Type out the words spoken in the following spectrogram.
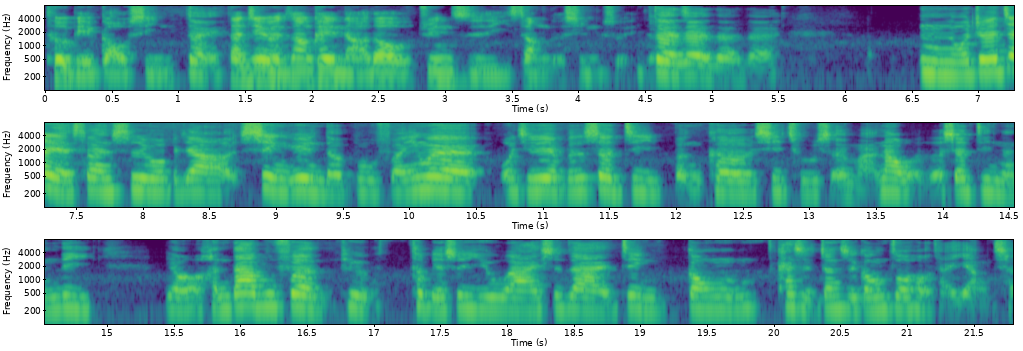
特别高薪，对，但基本上可以拿到均值以上的薪水。对对对对。嗯，我觉得这也算是我比较幸运的部分，因为我其实也不是设计本科系出身嘛，那我的设计能力有很大部分，譬如特别是 UI 是在进工开始正式工作后才养成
